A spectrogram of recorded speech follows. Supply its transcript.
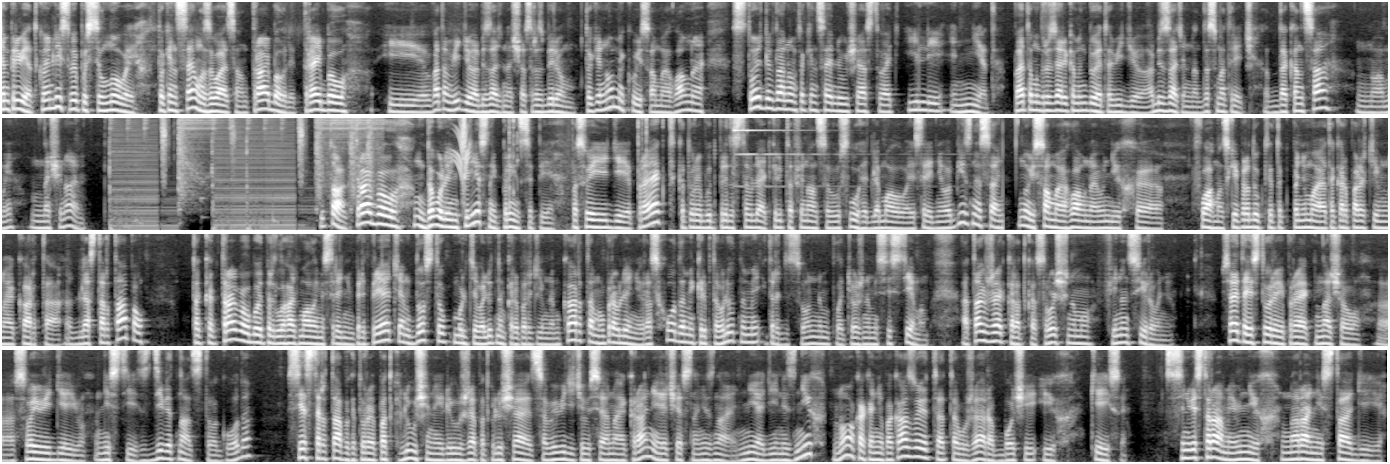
Всем привет! CoinList выпустил новый token sale, называется он Tribal или Tribal. И в этом видео обязательно сейчас разберем токеномику и самое главное, стоит ли в данном token sale е участвовать или нет. Поэтому, друзья, рекомендую это видео обязательно досмотреть до конца. Ну а мы начинаем. Итак, Tribal ну, довольно интересный, в принципе, по своей идее проект, который будет предоставлять криптофинансовые услуги для малого и среднего бизнеса. Ну и самое главное у них э, флагманский продукт, я так понимаю, это корпоративная карта для стартапов, так как Tribal будет предлагать малым и средним предприятиям доступ к мультивалютным корпоративным картам, управлению расходами, криптовалютными и традиционными платежными системам, а также краткосрочному финансированию. Вся эта история и проект начал э, свою идею нести с 2019 года. Все стартапы, которые подключены или уже подключаются, вы видите у себя на экране. Я честно не знаю ни один из них, но как они показывают, это уже рабочие их кейсы. С инвесторами у них на ранней стадии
